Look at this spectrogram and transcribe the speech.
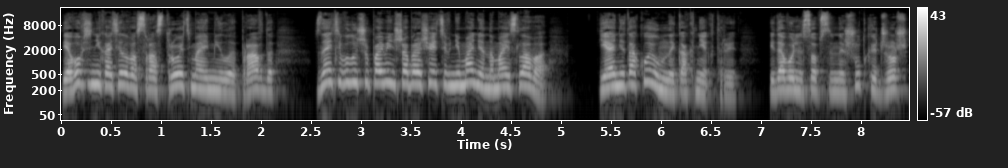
Я вовсе не хотел вас расстроить, моя милая, правда. Знаете, вы лучше поменьше обращайте внимание на мои слова. «Я не такой умный, как некоторые». И, довольно собственной шуткой, Джордж,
